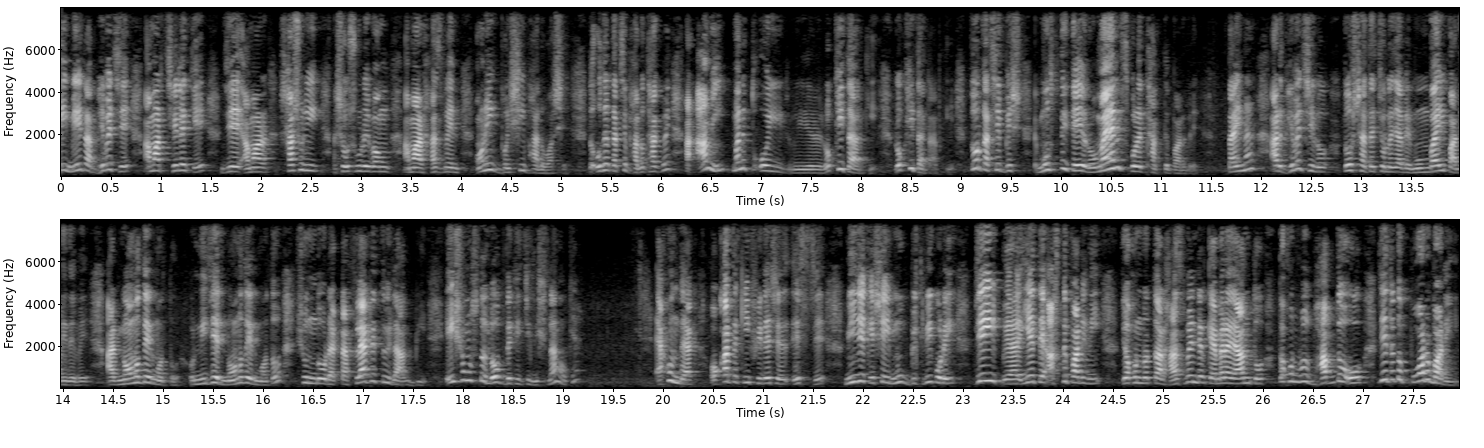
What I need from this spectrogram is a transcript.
এই মেয়েটা ভেবেছে আমার ছেলেকে যে আমার শাশুড়ি, শ্বশুর এবং আমার হাজবেন্ড অনেক বেশি ভালোবাসে। তো ওদের কাছে ভালো থাকবে। আর আমি মানে ওই, রক্ষিতা আর কি, রক্ষিতাটা আর কি, তোর কাছে বেশ মস্তিতে রোম্যান্স করে থাকতে পারবে, তাই না? আর ভেবেছিল তোর সাথে চলে যাবে, মুম্বাই পাড়ি দেবে। আর ননদের মতো, ও নিজের ননদের মতো সুন্দর একটা ফ্ল্যাটে তুই রাখবি। এই সমস্ত লোভ দেখেছিলিস না ওকে? এখন দেখ, অকাতে কি ফিরে এসে- এসছে। নিজেকে সেই মুখ বিক্রি করেই যেই ইয়েতে আসতে পারিনি, যখন তার হাজব্যান্ডের ক্যামেরায় আনতো, তখন ভাবতো ও যে এটা তো পর বাড়ি,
